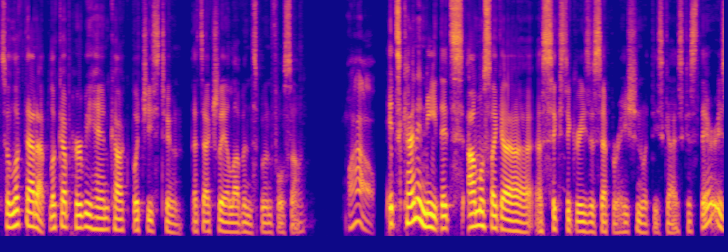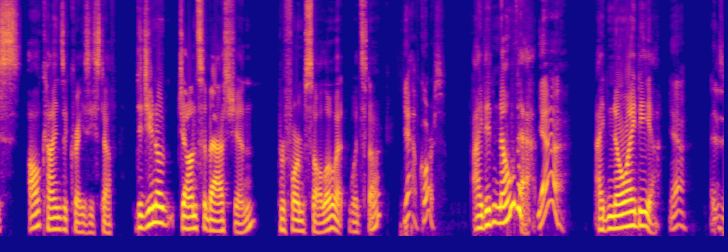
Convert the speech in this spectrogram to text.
so look that up. Look up Herbie Hancock "Butchie's Tune." That's actually a Lovin' Spoonful song. Wow. It's kind of neat. It's almost like a, a six degrees of separation with these guys because there is all kinds of crazy stuff. Did you know John Sebastian performed solo at Woodstock? Yeah, of course. I didn't know that. Yeah. I had no idea. Yeah. It's,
